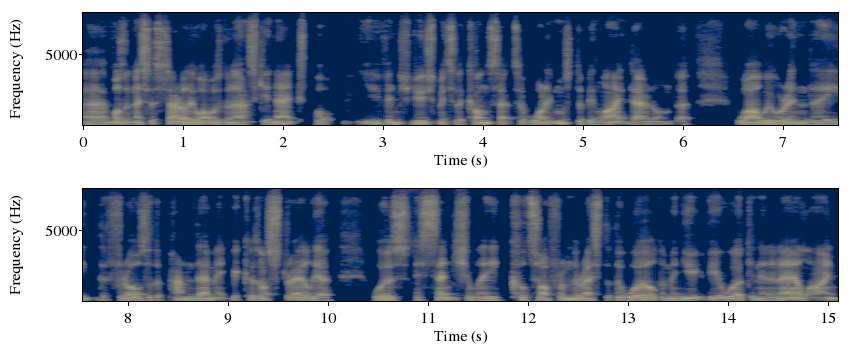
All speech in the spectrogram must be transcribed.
uh, wasn't necessarily what I was going to ask you next, but you've introduced me to the concept of what it must have been like down under while we were in the, the throes of the pandemic, because Australia was essentially cut off from the rest of the world. I mean, you, if you're working in an airline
